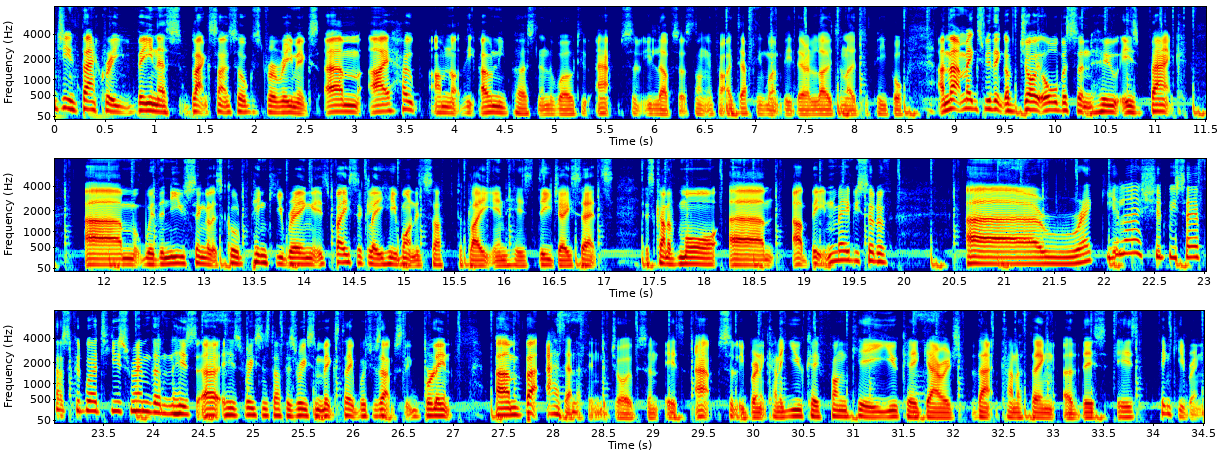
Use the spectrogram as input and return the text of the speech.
Imogene Thackeray, Venus, Black Science Orchestra remix. Um, I hope I'm not the only person in the world who absolutely loves that song. In fact, I definitely won't be. There are loads and loads of people. And that makes me think of Joy Orbison, who is back um, with a new single. It's called Pinky Ring. It's basically he wanted stuff to play in his DJ sets. It's kind of more um, upbeat and maybe sort of uh, regular, should we say, if that's a good word to use from him, than his uh, his recent stuff, his recent mixtape, which was absolutely brilliant. Um, but as anything with Joy Orbison, it's absolutely brilliant. Kind of UK funky, UK garage, that kind of thing. Uh, this is Pinky Ring.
